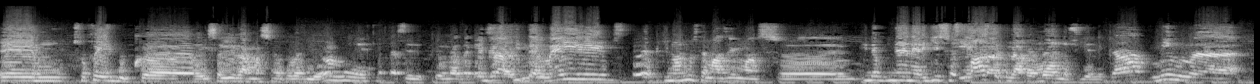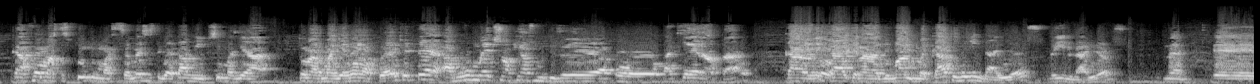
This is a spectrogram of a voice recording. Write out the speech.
Ε, στο facebook ε, η σελίδα μας είναι το δεν πληρώνει, έχει φτάσει και ένα Εγγραφείτε mail, επικοινωνήστε μαζί μας, ε, είναι μια ενεργή σελίδα. Σπάστε την απομόνωση γενικά. Μην ε, καθόμαστε σπίτι μας ε, μέσα στην κατάβληψή μας για τον Αρμαγεδόνα που έρχεται. Α βγούμε έξω να πιάσουμε τη ζωή από τα κέρατα κανονικά και να την βάλουμε κάτω. Δεν γίνεται αλλιώς. Δεν γίνεται αλλιώς. Ναι. Ε,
